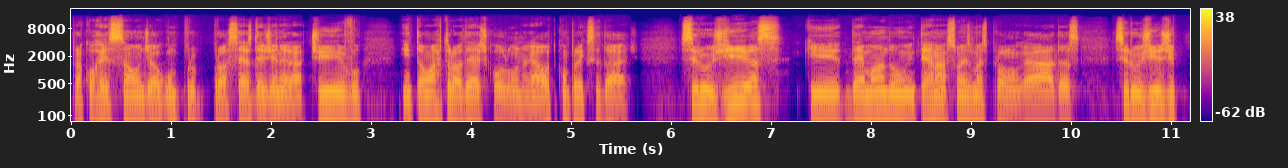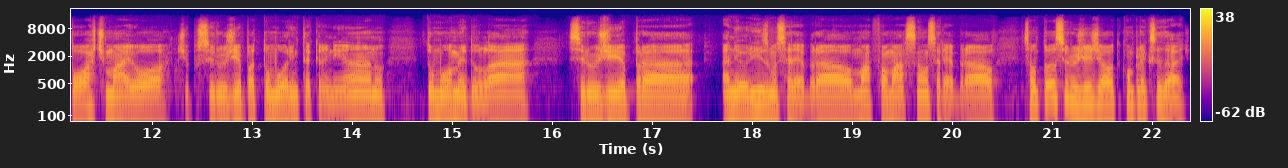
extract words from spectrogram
para correção de algum processo degenerativo. Então, artrodese de coluna é alta complexidade. Cirurgias que demandam internações mais prolongadas, cirurgias de porte maior, tipo cirurgia para tumor intracraniano, tumor medular, cirurgia para aneurisma cerebral, malformação cerebral, são todas cirurgias de alta complexidade.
